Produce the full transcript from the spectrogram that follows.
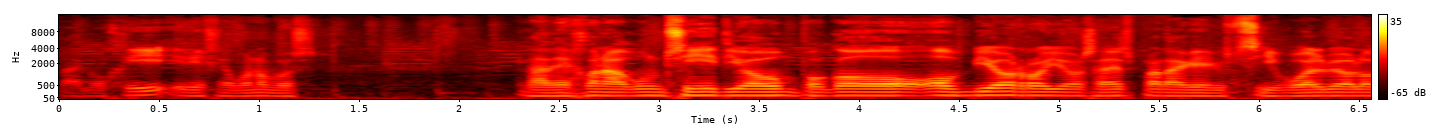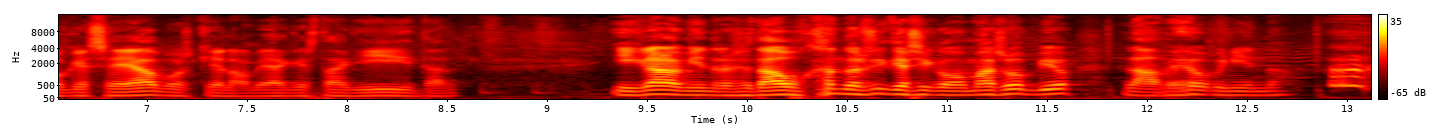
la cogí y dije, bueno, pues. La dejo en algún sitio un poco obvio, rollo, ¿sabes? Para que si vuelve o lo que sea, pues que la vea que está aquí y tal. Y claro, mientras estaba buscando el sitio así como más obvio, la veo viniendo. ¡Ah!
